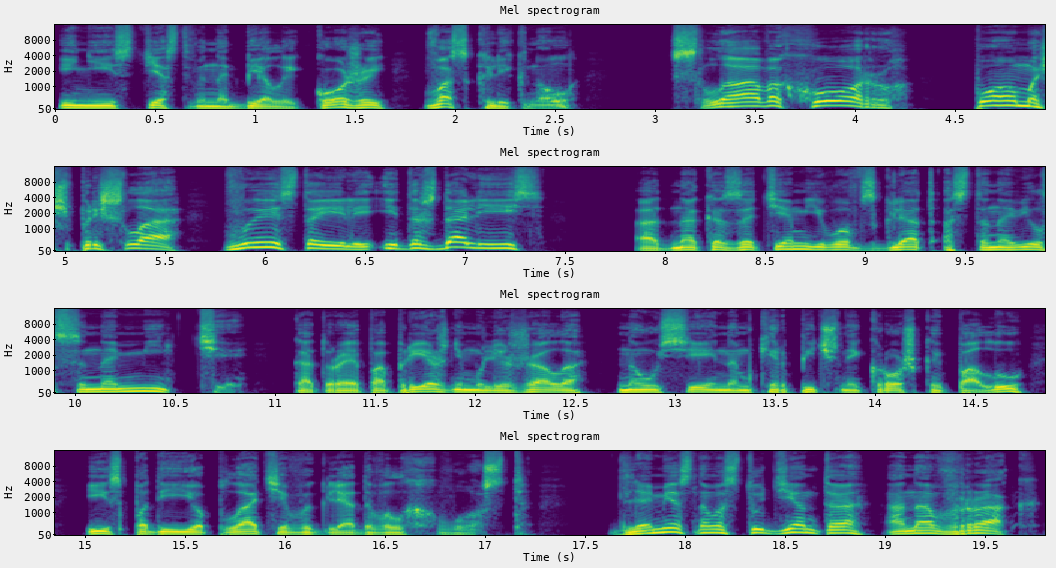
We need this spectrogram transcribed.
и неестественно белой кожей воскликнул. «Слава хору! Помощь пришла! Выстояли и дождались!» Однако затем его взгляд остановился на Митти, которая по-прежнему лежала на усеянном кирпичной крошкой полу, и из-под ее платья выглядывал хвост. Для местного студента она враг,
